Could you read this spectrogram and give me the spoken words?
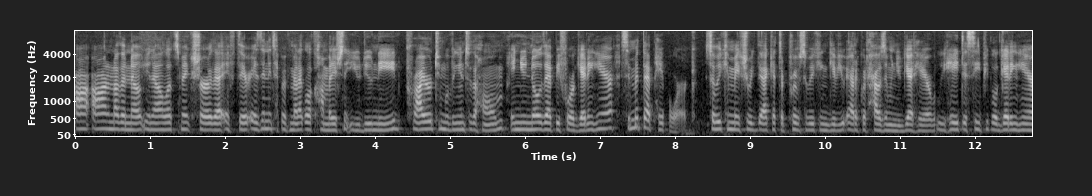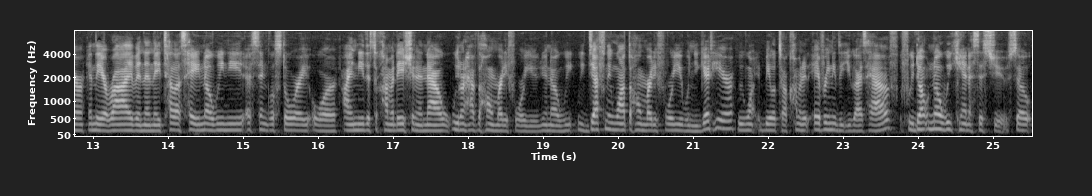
On, another note, you know, let's make sure that if there is any type of medical accommodation that you do need prior to moving into the home, and you know that before getting here, submit that paperwork so we can make sure that gets approved so we can give you adequate housing when you get here. We hate to see people getting here and they arrive and then they tell us, hey, no, we need a single story or I need this accommodation and now we don't have the home ready for you. You know, we, we definitely want the home ready for you when you get here. We want to be able to accommodate every need that you guys have. If we don't know, we can't assist you. So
